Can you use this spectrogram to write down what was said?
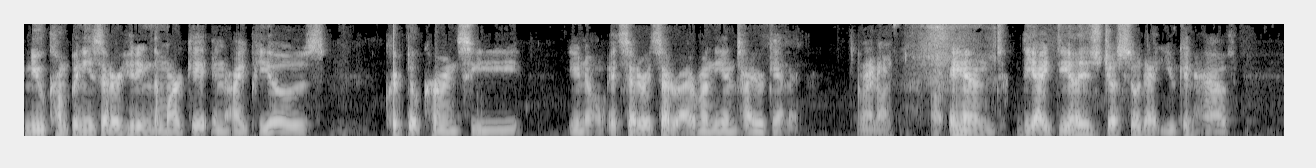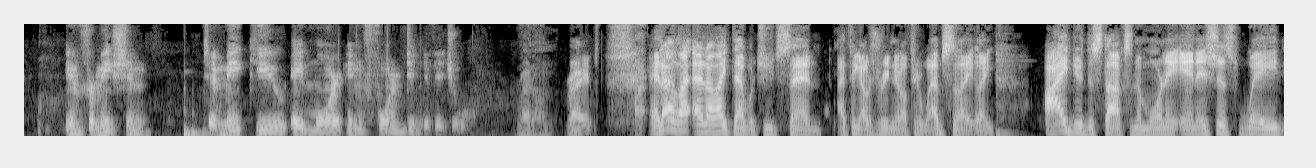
new companies that are hitting the market in IPOs, cryptocurrency, you know, et cetera, et cetera. I run the entire gamut. Right on. And the idea is just so that you can have information to make you a more informed individual. Right on. Right. I- And I like and I like that what you said. I think I was reading it off your website. Like I do the stocks in the morning and it's just way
